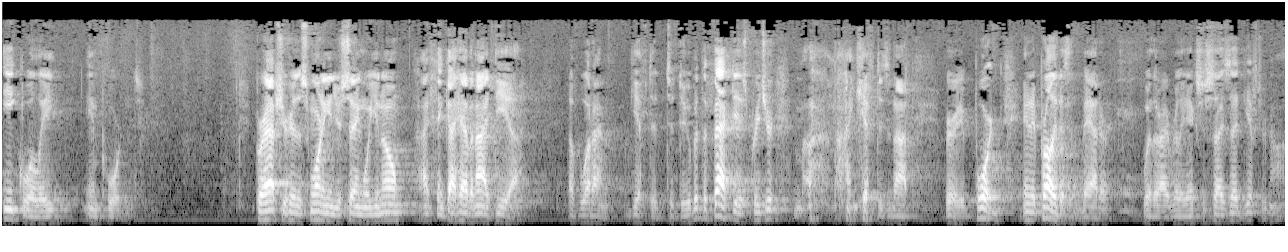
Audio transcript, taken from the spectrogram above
equally important. Perhaps you're here this morning and you're saying, well, you know, I think I have an idea of what I'm gifted to do. But the fact is, preacher, my gift is not very important. And it probably doesn't matter whether I really exercise that gift or not.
